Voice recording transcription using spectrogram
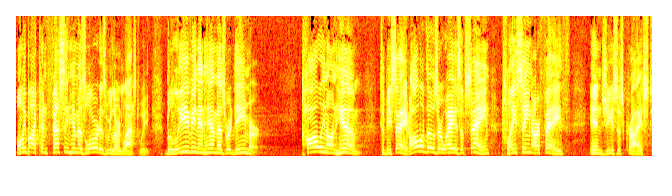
Only by confessing him as Lord, as we learned last week, believing in him as Redeemer, calling on him to be saved. All of those are ways of saying placing our faith in Jesus Christ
